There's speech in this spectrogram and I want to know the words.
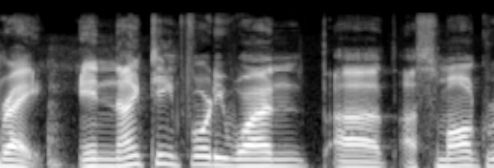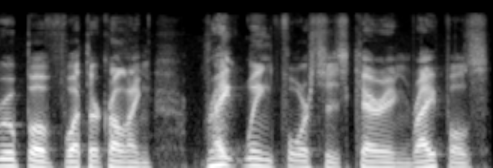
Right. In 1941, uh, a small group of what they're calling right wing forces carrying rifles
